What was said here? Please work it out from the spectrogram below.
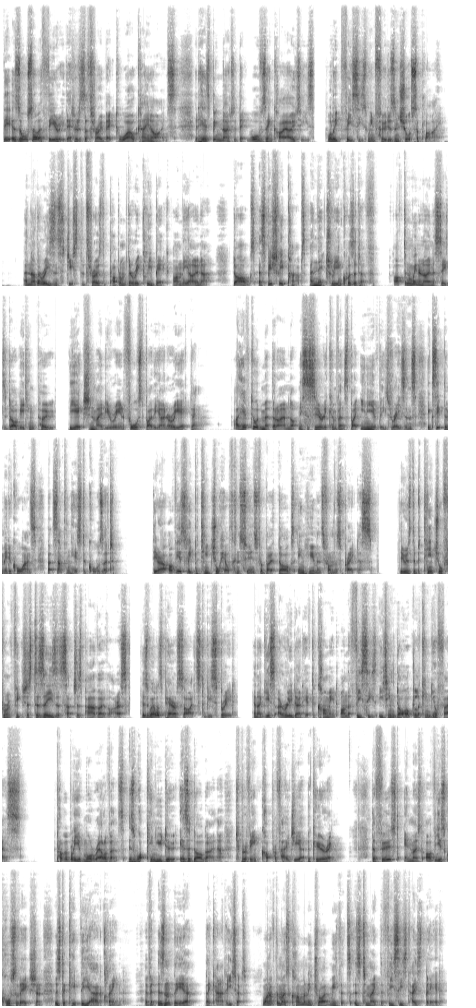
There is also a theory that it is a throwback to wild canines. It has been noted that wolves and coyotes will eat feces when food is in short supply. Another reason suggested throws the problem directly back on the owner. Dogs, especially pups, are naturally inquisitive. Often when an owner sees a dog eating poo, the action may be reinforced by the owner reacting. I have to admit that I am not necessarily convinced by any of these reasons, except the medical ones, but something has to cause it. There are obviously potential health concerns for both dogs and humans from this practice. There is the potential for infectious diseases such as parvovirus, as well as parasites to be spread, and I guess I really don't have to comment on the feces eating dog licking your face. Probably of more relevance is what can you do as a dog owner to prevent coprophagia occurring. The first and most obvious course of action is to keep the yard clean. If it isn't there, they can't eat it. One of the most commonly tried methods is to make the feces taste bad.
